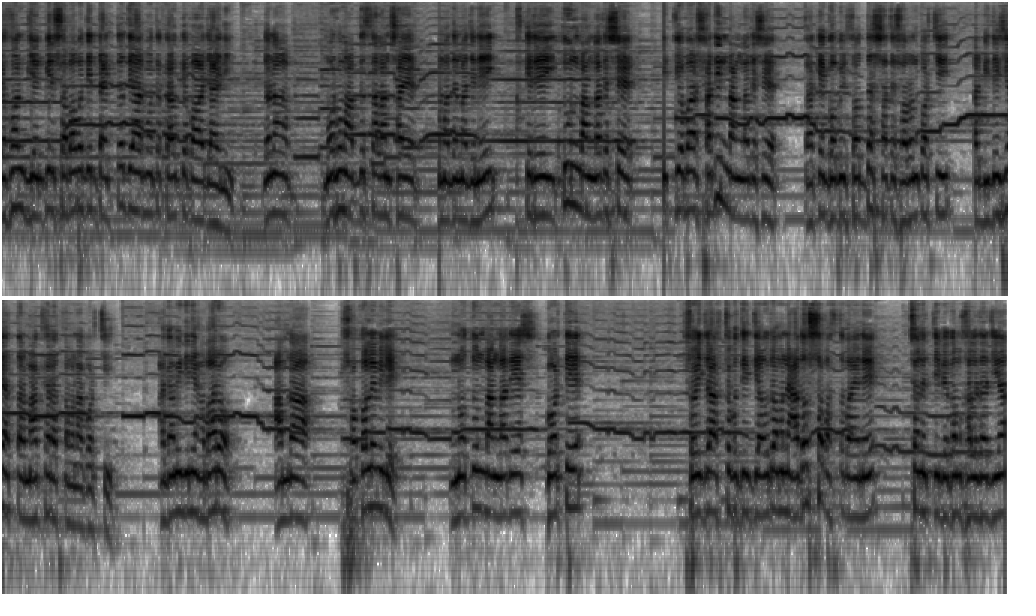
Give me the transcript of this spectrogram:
যখন বিএনপির সভাপতির দায়িত্ব দেওয়ার মতো কাউকে পাওয়া যায়নি। জনাব মরহুম আব্দুল সালাম সাহেব আমাদের মাঝে নেই। আজকের এই তুন বাংলাদেশে, দ্বিতীয়বার স্বাধীন বাংলাদেশে তাকে গভীর শ্রদ্ধার সাথে স্মরণ করছি আর বিদেশি আত্মার মাখ ফেরাত কামনা করছি। আগামী দিনে আবারও আমরা সকলে মিলে নতুন বাংলাদেশ গড়তে শহীদ রাষ্ট্রপতি জিয়াউর রহমানের আদর্শ বাস্তবায়নে নেত্রী বেগম খালেদা জিয়া,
